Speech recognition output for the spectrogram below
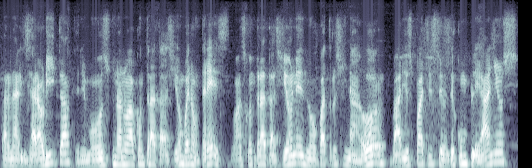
para analizar ahorita. Tenemos una nueva contratación, bueno, tres nuevas contrataciones, nuevo patrocinador, varios patios de cumpleaños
